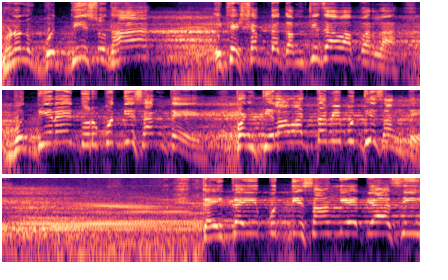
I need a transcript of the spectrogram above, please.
म्हणून बुद्धी सुद्धा इथे शब्द गमतीचा वापरला. बुद्धी नाही दुर्बुद्धी सांगते. पण तिला वाटतं मी बुद्धी सांगते. कैकई बुद्धी सांगे त्यासी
